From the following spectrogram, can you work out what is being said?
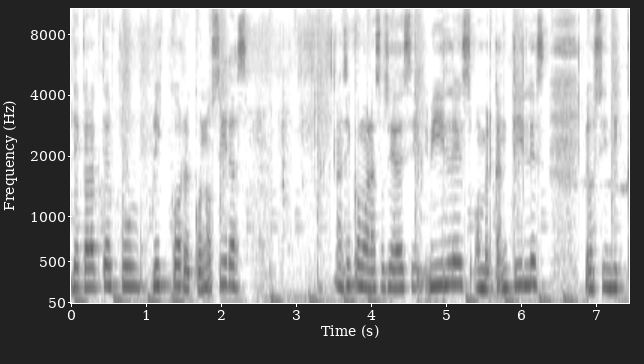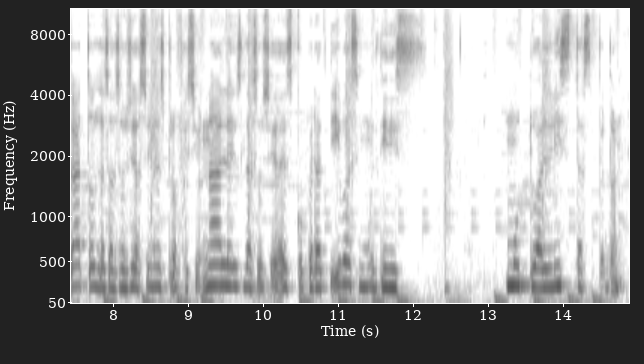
de carácter público reconocidas, así como las sociedades civiles o mercantiles, los sindicatos, las asociaciones profesionales, las sociedades cooperativas y mutualistas, perdón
